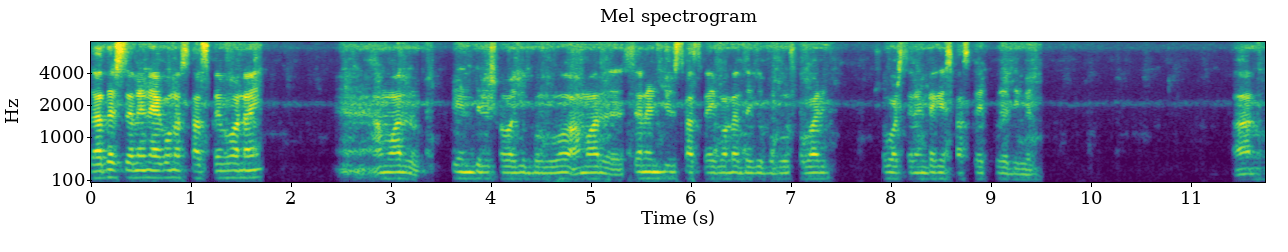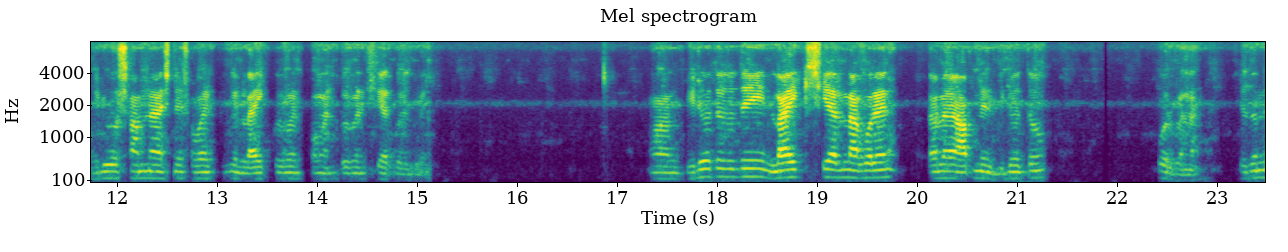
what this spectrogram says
যাদের চ্যানেলে এখনও সাবস্ক্রাইব হওয়া নাই আমার ফ্রেন্ডদের সবাইকে বলব, আমার চ্যানেলটির সাবস্ক্রাইব সাবস্ক্রাইবারদেরকে বলব, সবার সবার চ্যানেলটাকে সাবস্ক্রাইব করে দিবেন। আর ভিডিও সামনে আসলে সবাই একটু লাইক করবেন কমেন্ট করবেন শেয়ার করে দেবেন। ভিডিওতে যদি লাইক শেয়ার না করেন, তাহলে আপনার ভিডিও তো করবে না। সেজন্য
